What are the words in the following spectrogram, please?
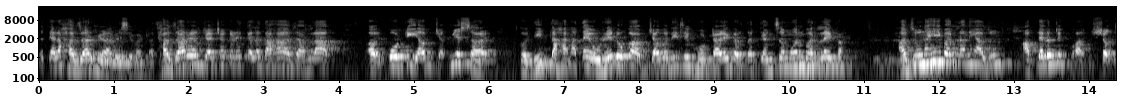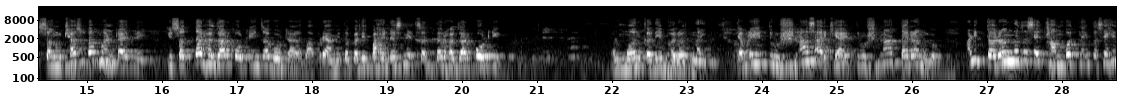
तर त्याला हजार मिळावेसे वाटतात. हजार ज्याच्याकडे त्याला दहा हजार लाख कोटी अब्ज म्हणजे स कधी तहान. आता एवढे लोक अब्जावधीचे घोटाळे करतात. त्यांचं मन भरलं आहे का? अजूनही भरलं नाही. अजून आपल्याला ते श संख्यासुद्धा म्हणता येत नाही की सत्तर हजार कोटींचा घोटाळा. बापरे आम्ही तर कधी पाहिलेच नाहीत सत्तर हजार कोटी. पण मन कधी भरत नाही. त्यामुळे ही तृष्णासारखी आहे. तृष्णा तरंग. आणि तरंग जसे थांबत नाही तसे हे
